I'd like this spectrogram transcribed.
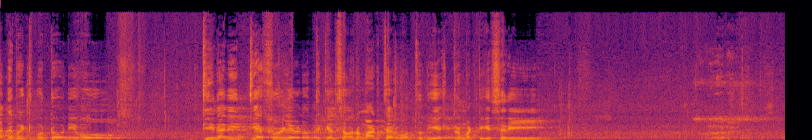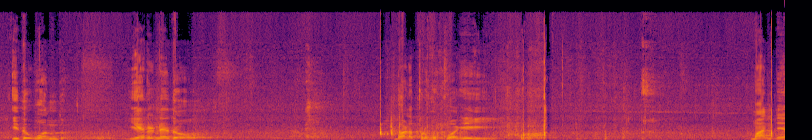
ಅದು ಬಿಟ್ಬಿಟ್ಟು ನೀವು ದಿನನಿತ್ಯ ಸುಳ್ಳು ಹೇಳುವಂಥ ಕೆಲಸವನ್ನು ಮಾಡ್ತಾ ಇರುವಂಥದ್ದು ಎಷ್ಟರ ಮಟ್ಟಿಗೆ ಸರಿ? ಇದು ಒಂದು. ಎರಡನೇದು ಭಾಳ ಪ್ರಮುಖವಾಗಿ ಮಾನ್ಯ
